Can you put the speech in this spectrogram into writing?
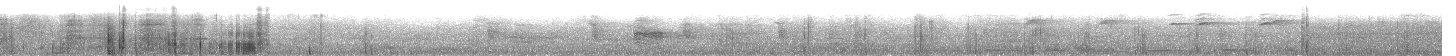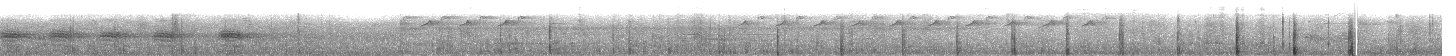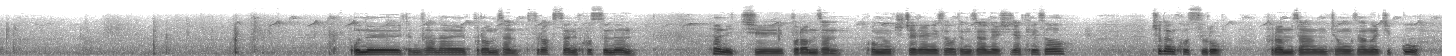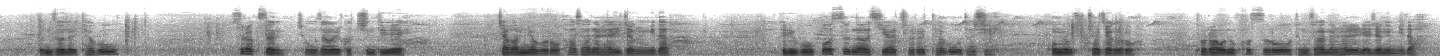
오늘 등산할 불암산 수락산 코스는 현 위치 불암산 공용 주차장에서 등산을 시작해서 초단 코스로 불암산 정상을 찍고 등선을 타고 수락산 정상을 거친 뒤에 장암역으로 하산을 할 예정입니다. 그리고 버스나 지하철을 타고 다시 공용 주차장으로 돌아오는 코스로 등산을 할 예정입니다.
